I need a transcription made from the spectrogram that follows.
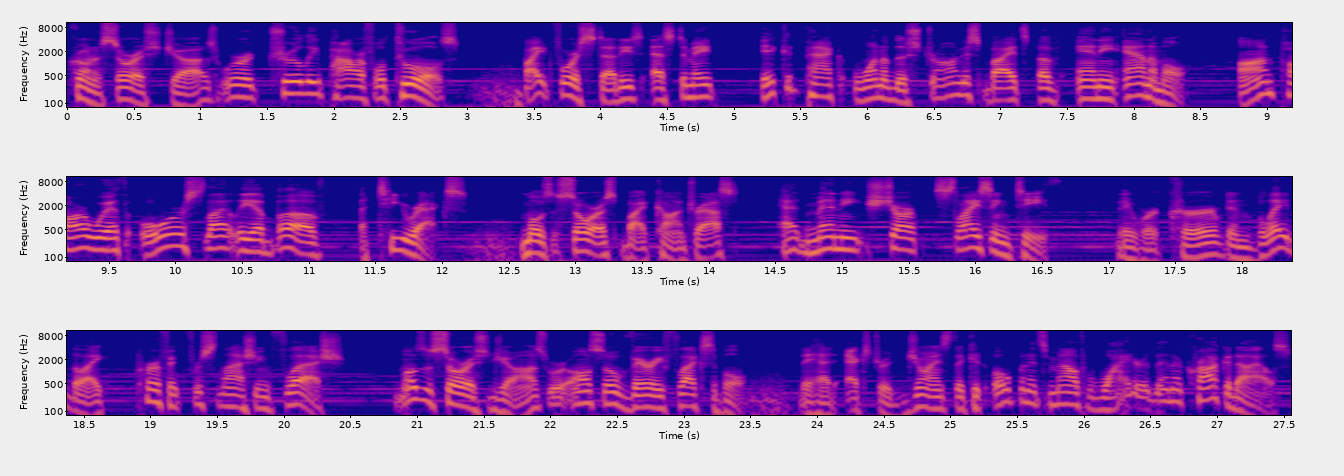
Kronosaurus jaws were truly powerful tools. Bite force studies estimate it could pack one of the strongest bites of any animal, on par with or slightly above a T Rex. Mosasaurus, by contrast, had many sharp slicing teeth. They were curved and blade like, perfect for slashing flesh. Mosasaurus jaws were also very flexible. They had extra joints that could open its mouth wider than a crocodile's,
